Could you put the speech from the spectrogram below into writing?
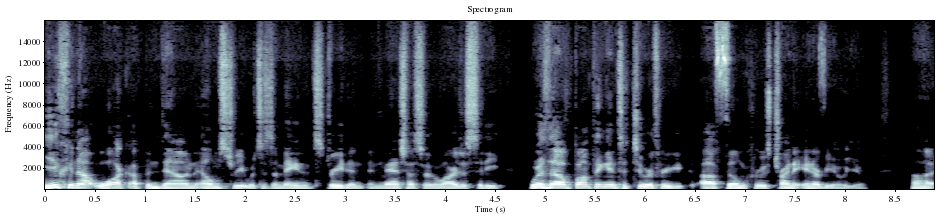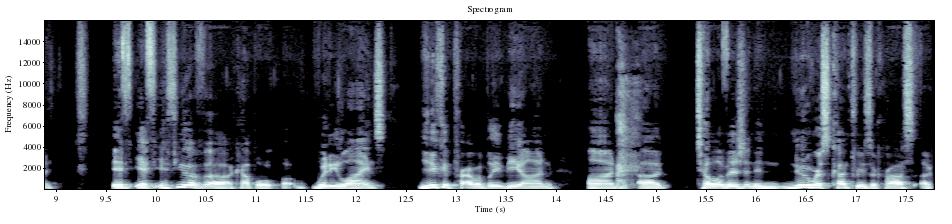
you cannot walk up and down Elm Street, which is the main street in, in Manchester, the largest city, without bumping into two or three uh, film crews trying to interview you. Uh, if, if, if you have a couple uh, witty lines, you could probably be on on uh, television in numerous countries across uh,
